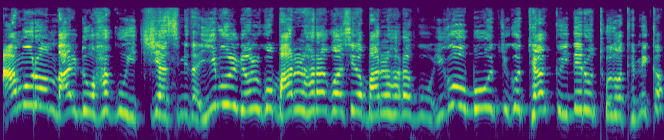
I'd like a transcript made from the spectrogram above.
아무런 말도 하고 있지 않습니다. 입을 열고 말을 하라고 하세요. 말을 하라고. 이거 뭐 이거 대학교 이대로 둬도 됩니까?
